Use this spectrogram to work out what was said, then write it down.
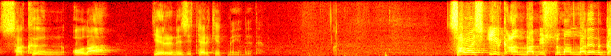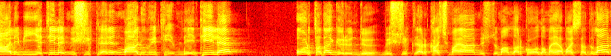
sakın ola yerinizi terk etmeyin dedi. Savaş ilk anda Müslümanların galibiyetiyle, müşriklerin mağlubiyetiyle ortada göründü. Müşrikler kaçmaya, Müslümanlar kovalamaya başladılar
